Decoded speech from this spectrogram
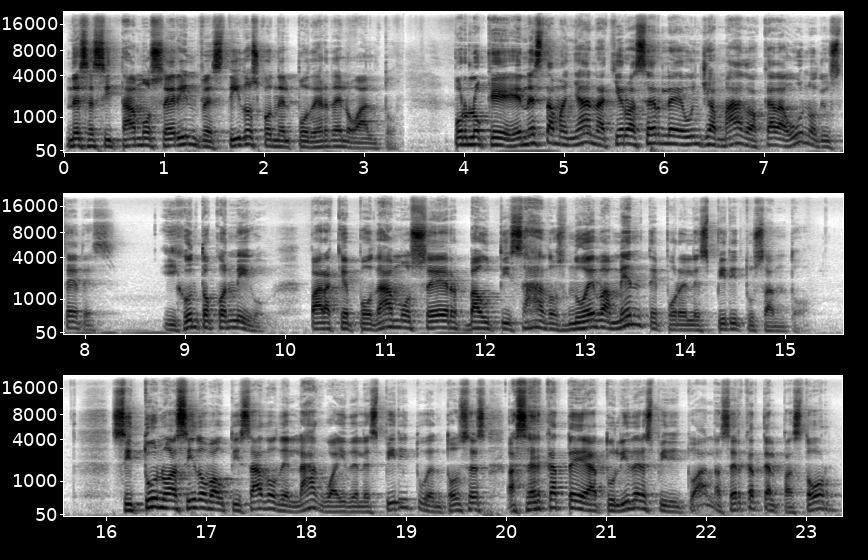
Necesitamos ser investidos con el poder de lo alto. Por lo que en esta mañana quiero hacerle un llamado a cada uno de ustedes y junto conmigo para que podamos ser bautizados nuevamente por el Espíritu Santo. Si tú no has sido bautizado del agua y del Espíritu, entonces acércate a tu líder espiritual, acércate al pastor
